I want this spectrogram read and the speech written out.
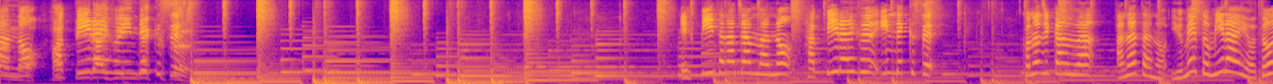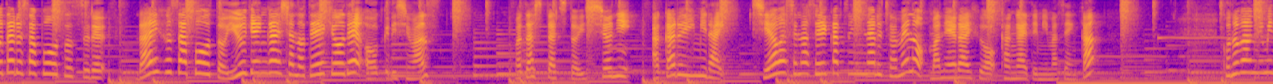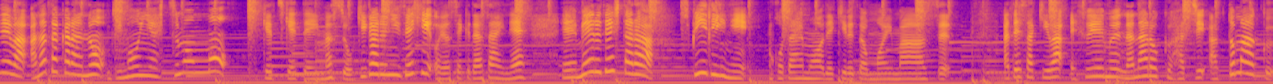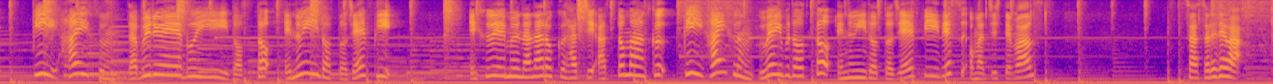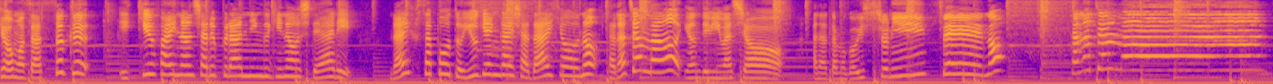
マンのハッピーライフインデックス。FP タナちゃんマンのハッピーライフインデックス。この時間はあなたの夢と未来をトータルサポートするライフサポート有限会社の提供でお送りします。私たちと一緒に明るい未来幸せな生活になるためのマネーライフを考えてみませんか？この番組ではあなたからの疑問や質問も受け付けています。お気軽にぜひお寄せくださいね、えーメールでしたらスピーディーにお答えもできると思います。宛先は fm768 アットマーク p-wave.ne.jp fm768 アットマーク p-wave.ne.jp です。お待ちしてます。さあそれでは今日も早速一級ファイナンシャルプランニング技能士でありライフサポート有限会社代表のタナちゃんマンを呼んでみましょう。あなたもご一緒に。せーの。タナちゃん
